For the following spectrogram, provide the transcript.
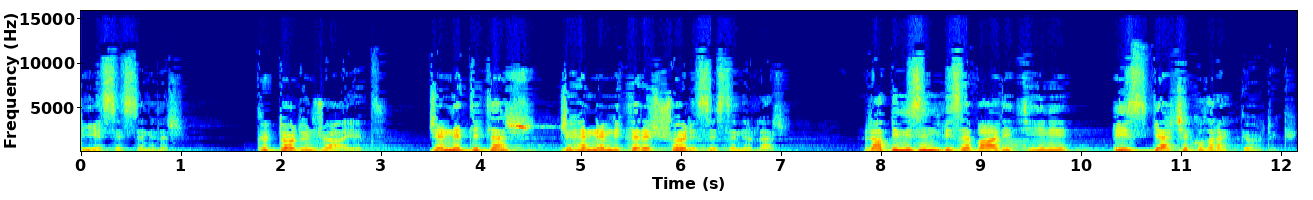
diye seslenilir. 44. Ayet Cennetlikler cehennemliklere şöyle seslenirler. Rabbimizin bize vaat ettiğini biz gerçek olarak gördük.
